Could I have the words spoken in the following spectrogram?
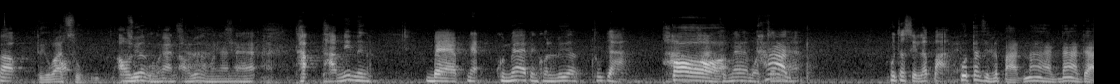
ก็ถือว่าสูงเอาเรื่องเหมือนกันเอาเรื่องเหมือนกันนะฮะถาถามนิดนึงแบบเนี่ยคุณแม่เป็นคนเลือกทุกอย่างผ่านก็ผ่านคุณแม่หมดใช่ถ้าไหมฮะพุทธศิลปะเนี่ยพุทธศิลปะน่าน่าจะ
